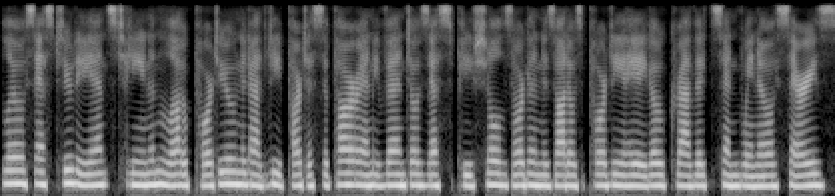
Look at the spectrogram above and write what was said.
Los estudiantes tienen la oportunidad de participar en eventos especiales organizados por Diego Kravitz en Buenos Aires.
